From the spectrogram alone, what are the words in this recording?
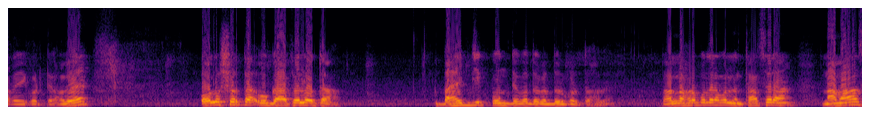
আদায় করতে হবে। অলসতা ও গাফেলতা বাহ্যিক পন্থীগতকে দূর করতে হবে। আল্লাহ রবুল্লাহ বললেন, তাছাড়া নামাজ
